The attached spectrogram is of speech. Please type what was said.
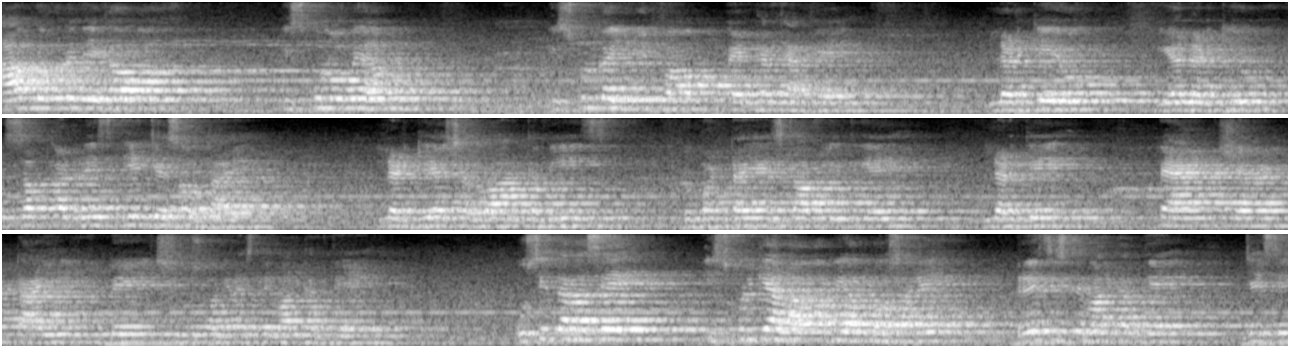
आप लोगों ने देखा होगा, स्कूलों में हम, स्कूल का यूनिफॉर्म पहन कर जाते हैं। लड़के हो या लड़की हो, सबका ड्रेस एक जैसा होता है। लड़कियाँ शलवार कमीज, दुपट्टा या स्काफ लेती हैं। लड़के pant, shirt tie belt shoes वगैरह इस्तेमाल करते हैं। उसी तरह से स्कूल के अलावा भी हम बहुत सारे ड्रेस इस्तेमाल करते हैं, जैसे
